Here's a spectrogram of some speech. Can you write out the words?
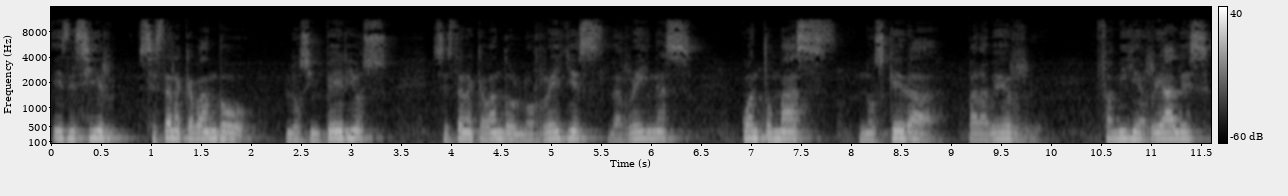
es decir, se están acabando los imperios, se están acabando los reyes, las reinas, cuánto más nos queda para ver familias reales.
